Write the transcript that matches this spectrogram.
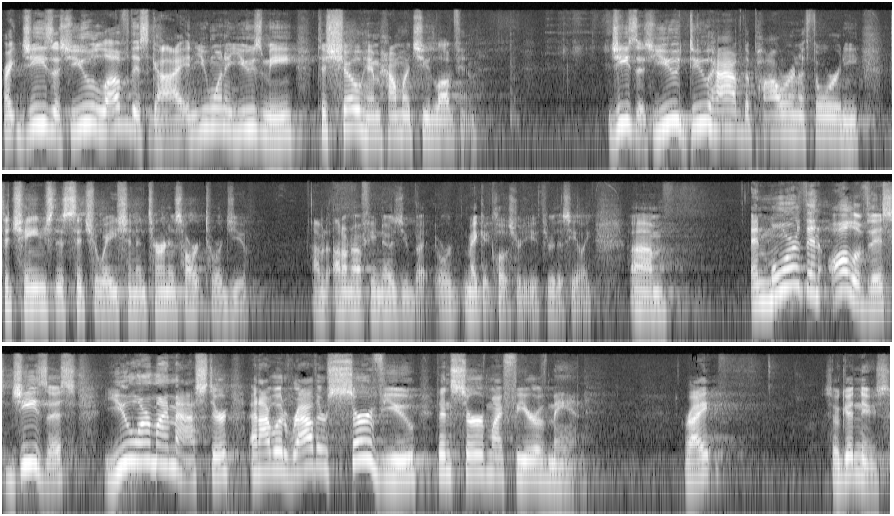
Right? Jesus, you love this guy and you want to use me to show him how much you love him. Jesus, you do have the power and authority to change this situation and turn his heart towards you. I don't know if he knows you, but or make it closer to you through this healing. Um, and more than all of this, Jesus, you are my master, and I would rather serve you than serve my fear of man. Right? So, good news.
